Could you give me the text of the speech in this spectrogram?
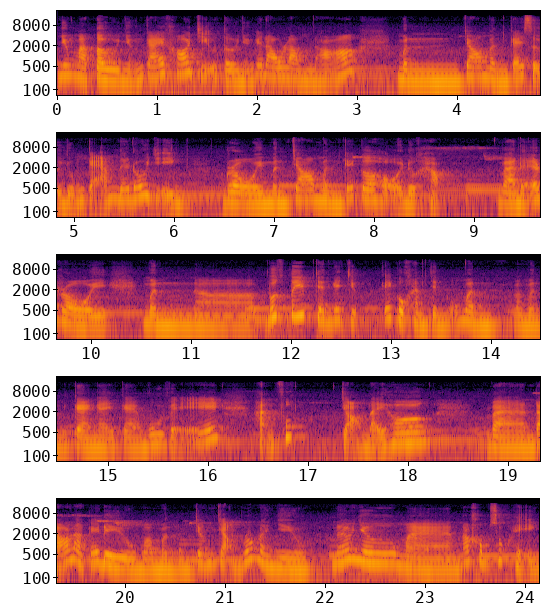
Nhưng mà từ những cái khó chịu, từ những cái đau lòng đó mình cho mình cái sự dũng cảm để đối diện rồi mình cho mình cái cơ hội được học và để rồi mình uh, bước tiếp trên cái cái cuộc hành trình của mình và mình càng ngày càng vui vẻ hạnh phúc trọn đầy hơn. Và đó là cái điều mà mình trân trọng rất là nhiều. Nếu như mà nó không xuất hiện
